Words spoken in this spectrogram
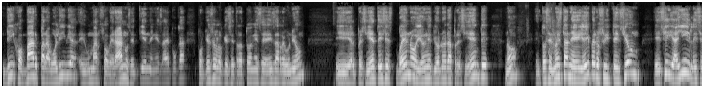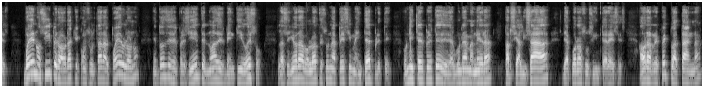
dijo mar para Bolivia, en un mar soberano, se entiende en esa época, porque eso es lo que se trató en, esa reunión. Y el presidente dice, bueno, yo, no era presidente, ¿no? Entonces no están ahí, pero su intención eh, sigue allí. Le dices, bueno, sí, pero habrá que consultar al pueblo, ¿no? Entonces el presidente no ha desmentido eso la señora Boluarte es una pésima intérprete, una intérprete de alguna manera parcializada de acuerdo a sus intereses. Ahora, respecto a Tacna,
